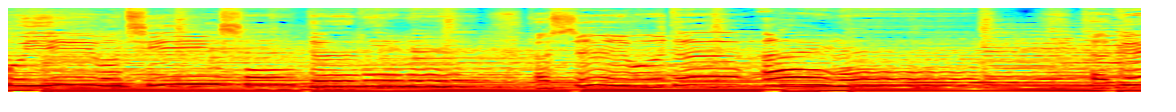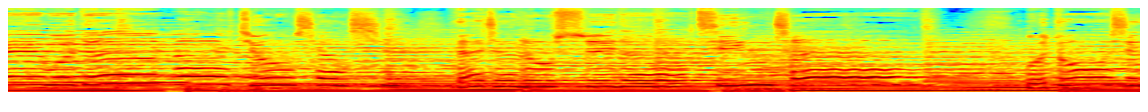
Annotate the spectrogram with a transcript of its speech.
我一往情深的恋人，他是我的爱人，他给我的爱就像是带着露水的清晨。我多想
